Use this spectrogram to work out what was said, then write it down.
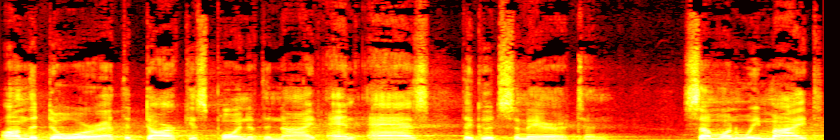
on the door at the darkest point of the night, and as the Good Samaritan, someone we might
